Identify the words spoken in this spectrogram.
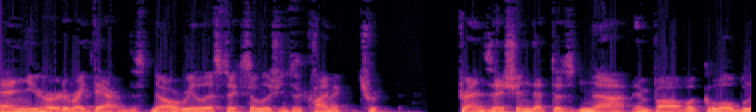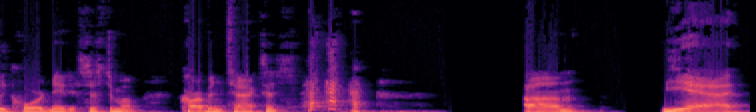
and you heard it right there. There's no realistic solution to the climate tr- transition that does not involve a globally coordinated system of carbon taxes. um, yeah,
